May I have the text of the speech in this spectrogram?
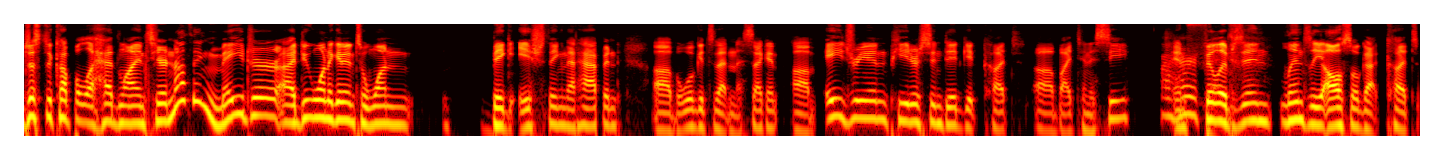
just a couple of headlines here. Nothing major. I do want to get into one big ish thing that happened, uh, but we'll get to that in a second. Um, Adrian Peterson did get cut uh, by Tennessee, I and Phillips in Lindsay also got cut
